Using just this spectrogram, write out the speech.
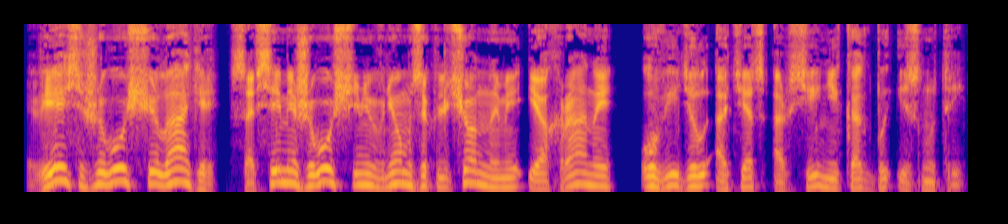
Весь живущий лагерь со всеми живущими в нем заключенными и охраной увидел отец Арсений как бы изнутри.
